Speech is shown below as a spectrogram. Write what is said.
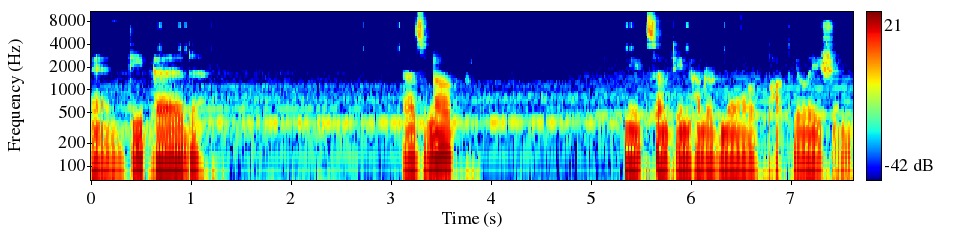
And Deephead has enough. Need 1700 more population.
